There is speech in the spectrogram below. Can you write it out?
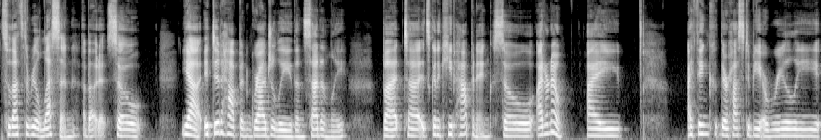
So that's the real lesson about it. So, yeah, it did happen gradually, then suddenly, but uh, it's going to keep happening. So I don't know. I I think there has to be a really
